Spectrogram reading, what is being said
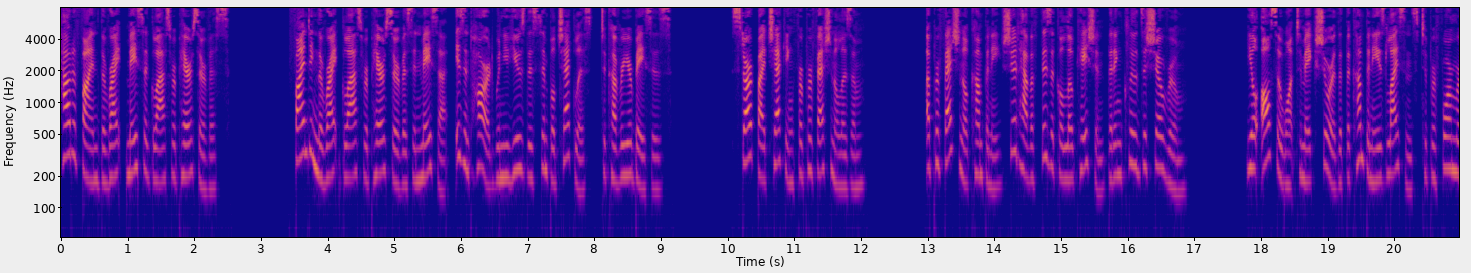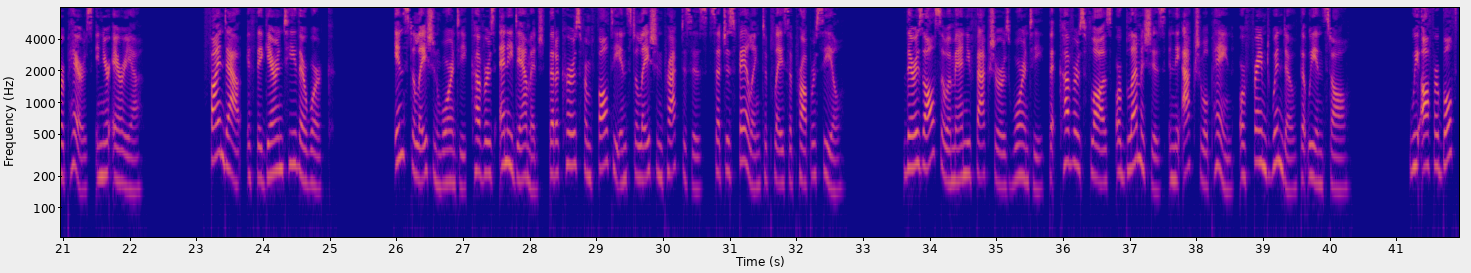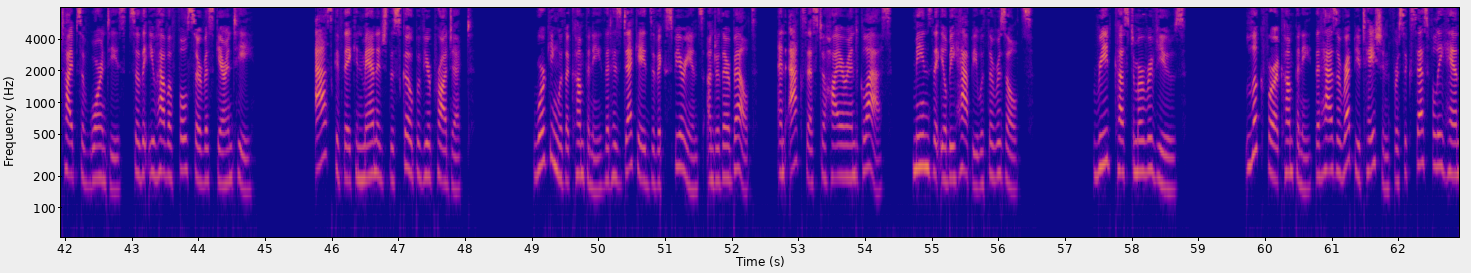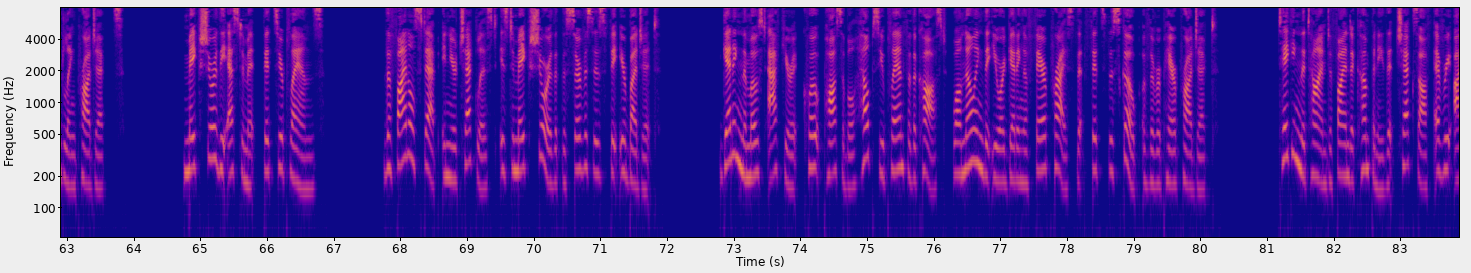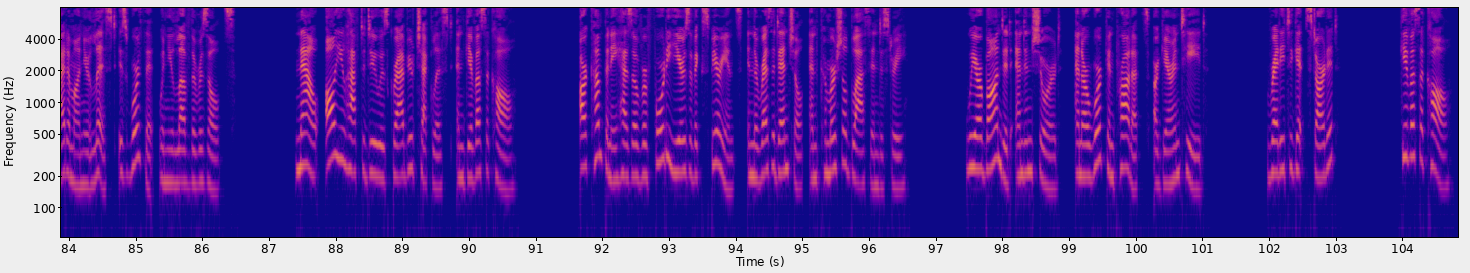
How to find the right Mesa glass repair service. Finding the right glass repair service in Mesa isn't hard when you use this simple checklist to cover your bases. Start by checking for professionalism. A professional company should have a physical location that includes a showroom. You'll also want to make sure that the company is licensed to perform repairs in your area. Find out if they guarantee their work. Installation warranty covers any damage that occurs from faulty installation practices such as failing to place a proper seal. There is also a manufacturer's warranty that covers flaws or blemishes in the actual pane or framed window that we install. We offer both types of warranties so that you have a full service guarantee. Ask if they can manage the scope of your project. Working with a company that has decades of experience under their belt and access to higher end glass means that you'll be happy with the results. Read customer reviews. Look for a company that has a reputation for successfully handling projects. Make sure the estimate fits your plans. The final step in your checklist is to make sure that the services fit your budget. Getting the most accurate quote possible helps you plan for the cost while knowing that you are getting a fair price that fits the scope of the repair project. Taking the time to find a company that checks off every item on your list is worth it when you love the results. Now, all you have to do is grab your checklist and give us a call. Our company has over 40 years of experience in the residential and commercial glass industry. We are bonded and insured, and our work and products are guaranteed. Ready to get started? Give us a call.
